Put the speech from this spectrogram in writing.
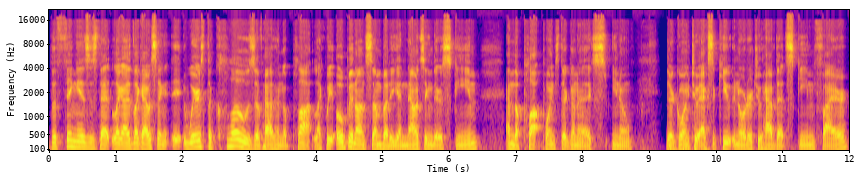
the thing is is that like i like i was saying it, where's the close of having a plot like we open on somebody announcing their scheme and the plot points they're gonna ex, you know they're going to execute in order to have that scheme fire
